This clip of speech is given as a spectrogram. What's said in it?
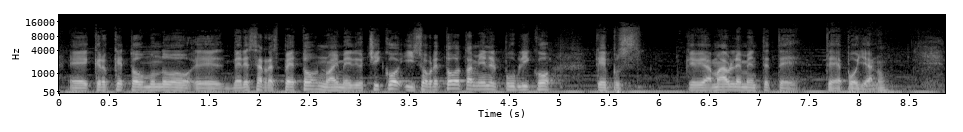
Eh, creo que todo el mundo eh, merece respeto, no hay medio chico y sobre todo también el público que pues que amablemente te, te apoya, ¿no?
